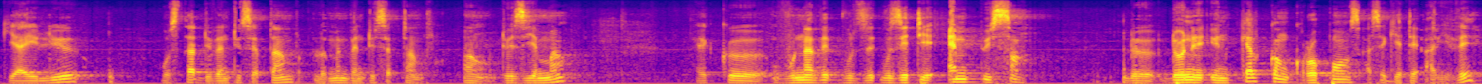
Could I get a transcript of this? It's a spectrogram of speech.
qui a eu lieu au stade du 28 septembre, le même 28 septembre. Deuxièmement, que vous, vous, vous étiez impuissant de donner une quelconque réponse à ce qui était arrivé.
